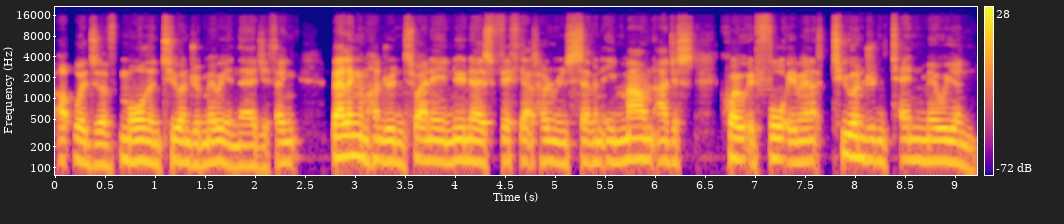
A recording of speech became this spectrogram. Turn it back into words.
upwards of more than 200 million there. Do you think? Bellingham 120, Nunes 50, that's 170. Mount, I just quoted 40 million, that's 210 million.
